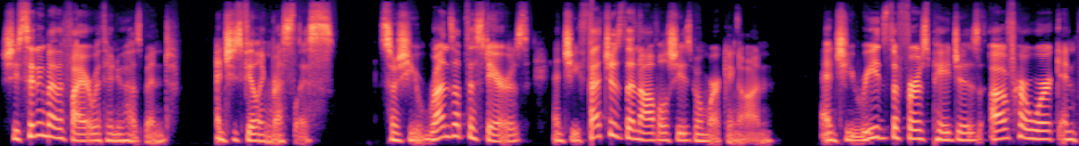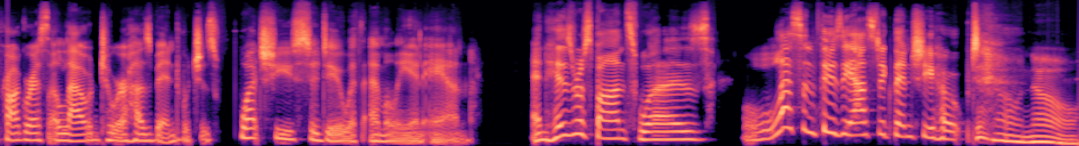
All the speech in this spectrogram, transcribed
She's sitting by the fire with her new husband and she's feeling restless. So she runs up the stairs and she fetches the novel she's been working on. And she reads the first pages of her work in progress aloud to her husband, which is what she used to do with Emily and Anne. And his response was less enthusiastic than she hoped. Oh, no.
